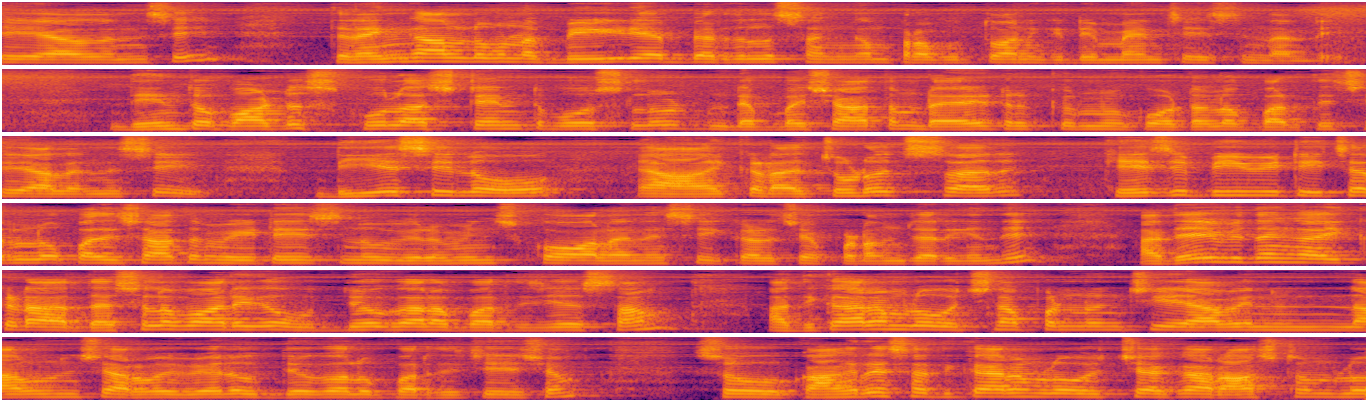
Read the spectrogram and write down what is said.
చేయాలనేసి తెలంగాణలో ఉన్న బీఈడి అభ్యర్థుల సంఘం ప్రభుత్వానికి డిమాండ్ చేసిందండి. దీంతో పాటు స్కూల్ అసిస్టెంట్ పోస్టులు డెబ్బై శాతం డైరెక్ట్ రిక్రూట్మెంట్ కోటాలో భర్తీ చేయాలనేసి డిఎస్సిలో ఇక్కడ చూడొచ్చు సార్ కేజీబీవీ టీచర్లో పది శాతం వెయిటేజ్ను విరమించుకోవాలనేసి ఇక్కడ చెప్పడం జరిగింది. అదేవిధంగా ఇక్కడ దశల వారీగా ఉద్యోగాల భర్తీ చేస్తాం. అధికారంలో వచ్చినప్పటి నుంచి యాభై నాలుగు నుంచి అరవై వేల ఉద్యోగాలు భర్తీ చేశాం. సో కాంగ్రెస్ అధికారంలో వచ్చాక రాష్ట్రంలో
